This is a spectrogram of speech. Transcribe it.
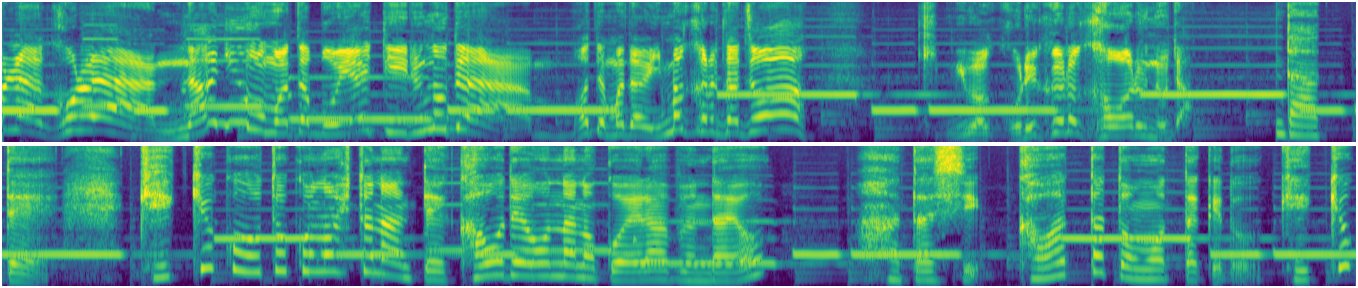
らこら何をまたぼやいているのだ。まだまだ今からだぞ。君はこれから変わるのだ。だって結局男の人なんて顔で女の子を選ぶんだよ。私変わったと思ったけど結局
